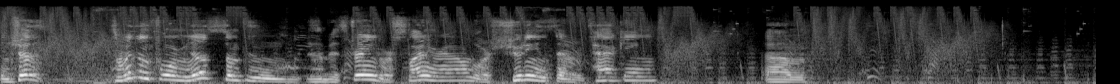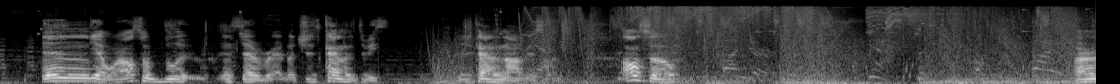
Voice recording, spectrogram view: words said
And show so Wisdom Form, you notice something is a bit strange. We're sliding around, we're shooting instead of attacking. Um, and yeah, we're also blue instead of red, which is kind of to be, which is kind of an obvious one. Also, our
